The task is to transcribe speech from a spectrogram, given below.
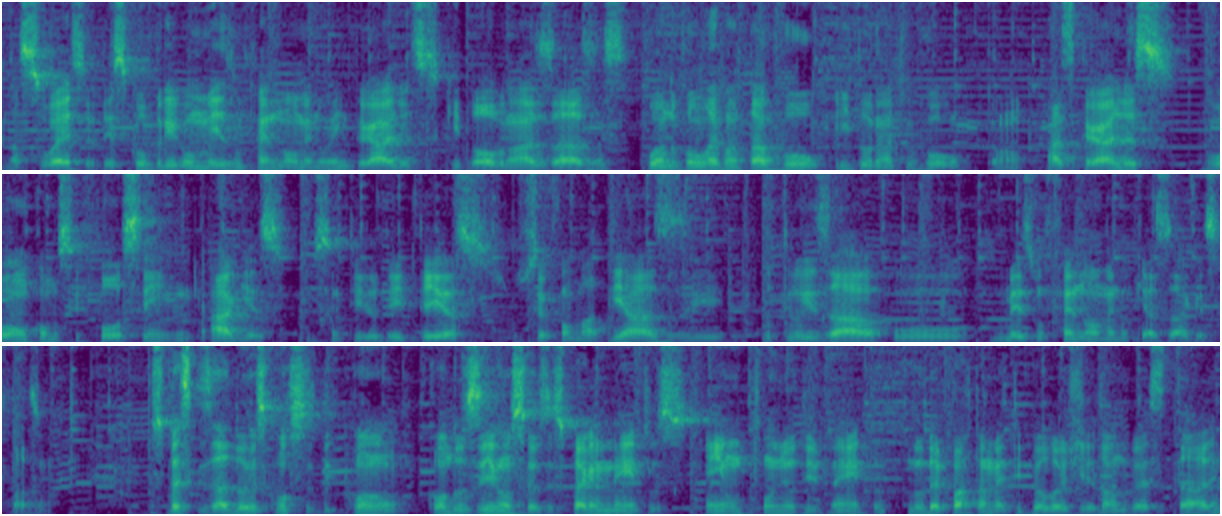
na Suécia, descobriram o mesmo fenômeno em gralhas, que dobram as asas quando vão levantar voo e durante o voo. Então, as gralhas voam como se fossem águias, no sentido de ter o seu formato de asas e utilizar o mesmo fenômeno que as águias fazem. Os pesquisadores conduziram seus experimentos em um túnel de vento no Departamento de Biologia da Universidade,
